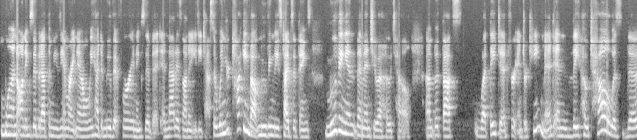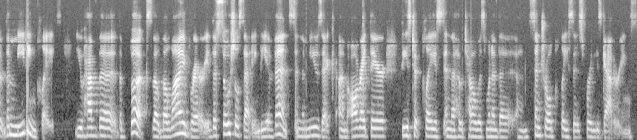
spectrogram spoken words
one on exhibit at the museum right now, and we had to move it for an exhibit. And that is not an easy task. So when you're talking about moving these types of things, moving in, them into a hotel, um, but that's what they did for entertainment. And the hotel was the, the meeting place you have the the books the, the library the social setting the events and the music um, all right there. These took place and the hotel was one of the um, central places for these gatherings.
